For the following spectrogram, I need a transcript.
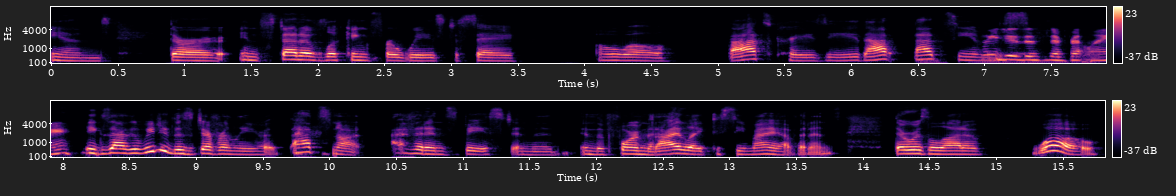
And there are instead of looking for ways to say oh well that's crazy. That that seems we do this differently. Exactly. We do this differently or that's not evidence based in the in the form that I like to see my evidence, there was a lot of whoa,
